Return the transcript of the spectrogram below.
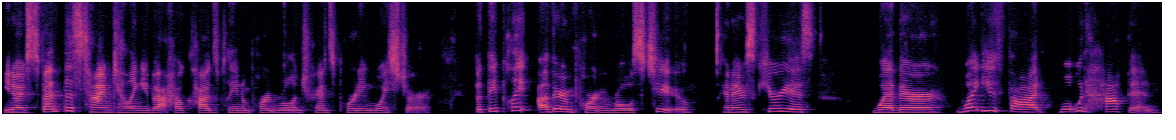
You know, I've spent this time telling you about how clouds play an important role in transporting moisture, but they play other important roles too. And I was curious whether what you thought, what would happen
